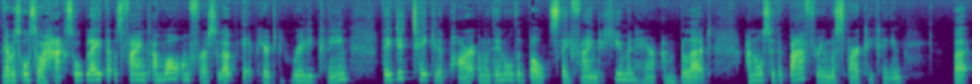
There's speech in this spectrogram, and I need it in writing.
There was also a hacksaw blade that was found, and while on first look it appeared to be really clean, they did take it apart, and within all the bolts, they found human hair and blood. And also, the bathroom was sparkly clean, but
